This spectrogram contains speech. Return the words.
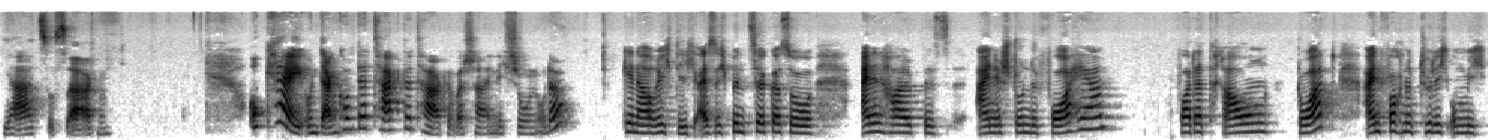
Ja zu sagen. Okay, und dann kommt der Tag der Tage wahrscheinlich schon, oder? Genau, richtig. Also ich bin circa so eineinhalb bis eine Stunde vorher, vor der Trauung dort, einfach natürlich, um mich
